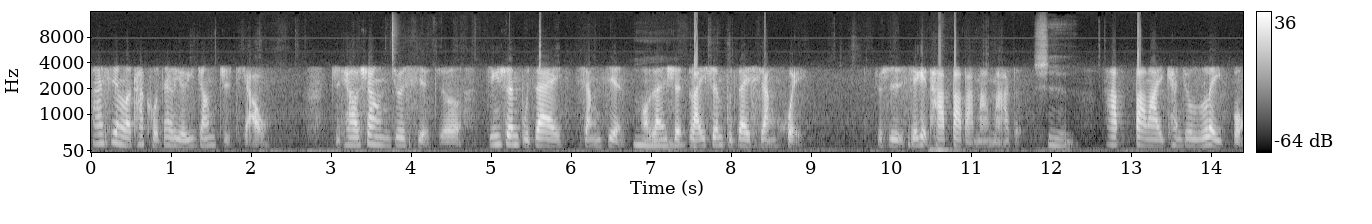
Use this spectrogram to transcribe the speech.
发现了他口袋里有一张纸条，纸条上就写着“今生不再相见，哦，来生来生不再相会”。就是写给他爸爸妈妈的。是，他爸妈一看就泪崩。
